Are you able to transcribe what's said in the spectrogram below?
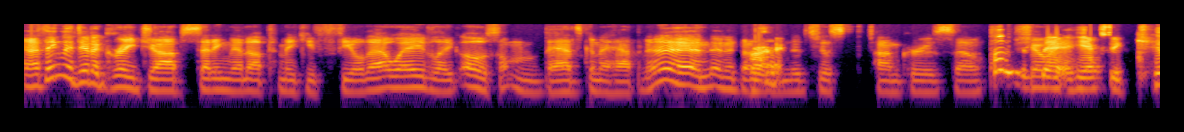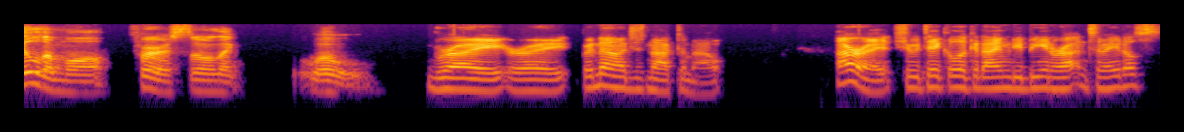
And I think they did a great job setting that up to make you feel that way. Like, oh, something bad's gonna happen. And, and it doesn't. Right. It's just Tom Cruise. So he actually killed them all first. So like, whoa. right, right. But no, it just knocked him out. All right. Should we take a look at IMDb and Rotten Tomatoes?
